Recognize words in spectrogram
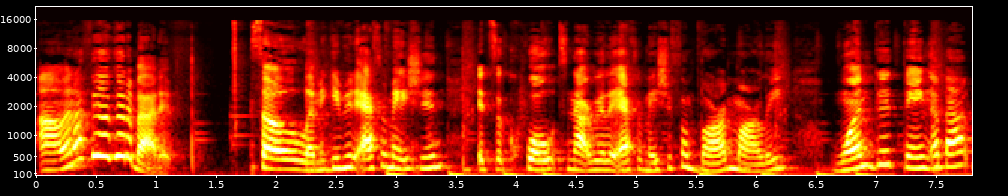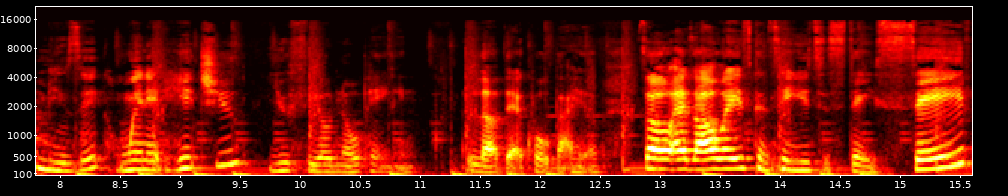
Um, and I feel good about it. So let me give you the affirmation. It's a quote, not really affirmation from Bob Marley. One good thing about music, when it hits you, you feel no pain. Love that quote by him. So, as always, continue to stay safe.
